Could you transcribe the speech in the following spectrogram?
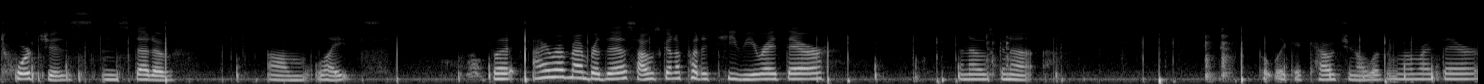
torches instead of um, lights. But I remember this. I was to put a TV right there. And I was to put like a couch in a living room right there.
